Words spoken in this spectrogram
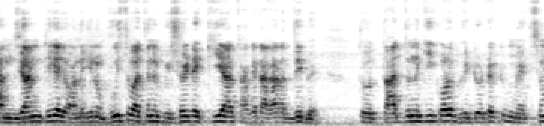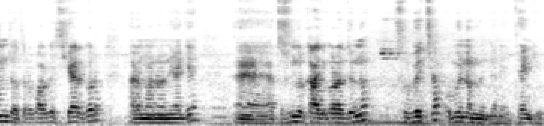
আনজান, ঠিক আছে? অনেকজন বুঝতে পারছে না বিষয়টা কি আর কাকে টাকাটা দিবে। তো তার জন্য কি করো, ভিডিওটা একটু ম্যাক্সিমাম যতটা পারবে শেয়ার করো। আর মাননীয়াকে এত সুন্দর কাজ করার জন্য শুভেচ্ছা, অভিনন্দন জানাই। থ্যাংক ইউ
